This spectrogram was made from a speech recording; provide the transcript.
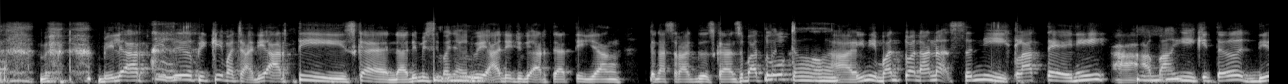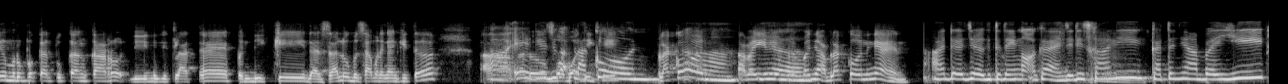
bila artis dia fikir macam dia artis kan. Dia mesti banyak Hmm. duit. Ada juga artis-artis yang tengah struggle sekarang. Sebab tu Betul. ah ini bantuan anak seni Kelantan ni ah Hmm. abang I kita dia merupakan tukang karut di negeri Kelantan, pendikir dan selalu bersama dengan kita. Ah, eh, kalau dia juga dikir- pelakon. Pelakon. Ah, abang I ya. banyak pelakon kan. Ada je kita tengok kan. Jadi sekarang Hmm. ni katanya Abang Yi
